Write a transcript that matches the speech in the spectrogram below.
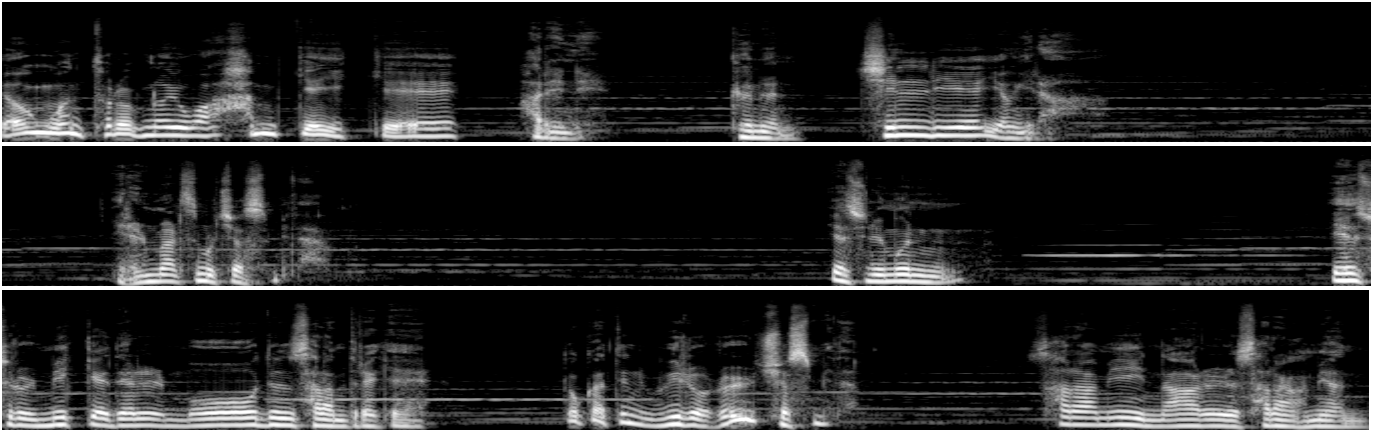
영원토록 너희와 함께 있게 하리니 그는 진리의 영이라 이런 말씀을 주셨습니다. 예수님은 예수를 믿게 될 모든 사람들에게 똑같은 위로를 주셨습니다. 사람이 나를 사랑하면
